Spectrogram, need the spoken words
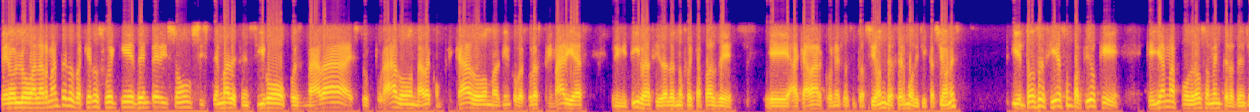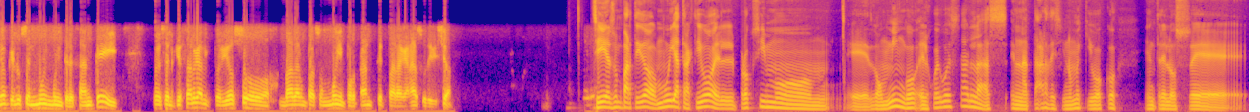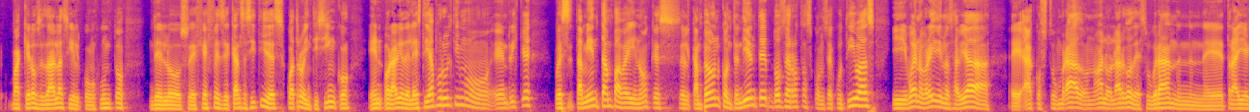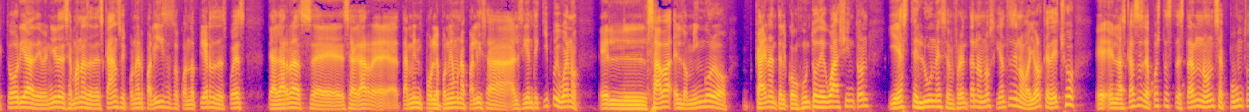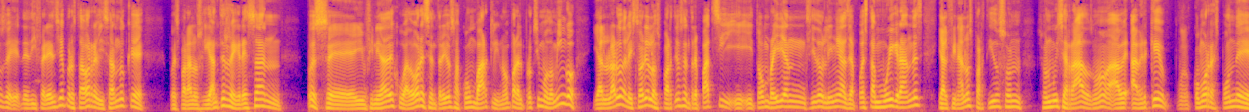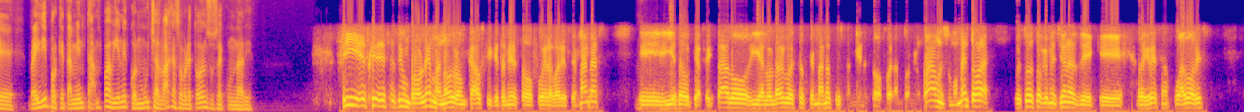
Pero lo alarmante de los vaqueros fue que Denver hizo un sistema defensivo pues nada estructurado, nada complicado, más bien coberturas primarias, primitivas y Dallas no fue capaz de eh, acabar con esa situación, de hacer modificaciones. Y entonces sí es un partido que, que llama poderosamente la atención, que luce muy, muy interesante y pues el que salga victorioso va a dar un paso muy importante para ganar su división. Sí, es un partido muy atractivo. El próximo eh, domingo, el juego es a las en la tarde, si no me equivoco, entre los eh, vaqueros de Dallas y el conjunto de los eh, jefes de Kansas City. Es 4.25 en horario del este. Ya por último, Enrique, pues también Tampa Bay, ¿no? Que es el campeón contendiente, dos derrotas consecutivas. Y bueno, Brady nos había eh, acostumbrado, ¿no? A lo largo de su gran eh, trayectoria de venir de semanas de descanso y poner palizas, o cuando pierdes después te agarras, eh, se agarra, también le poníamos una paliza al siguiente equipo. Y bueno, el sábado, el domingo caen ante el conjunto de Washington y este lunes se enfrentan a unos gigantes de Nueva York, que de hecho eh, en las casas de apuestas están 11 puntos de, diferencia, pero estaba revisando que pues para los gigantes regresan pues eh, infinidad de jugadores, entre ellos a Con Barkley, ¿no? Para el próximo domingo. Y a lo largo de la historia, los partidos entre Patsy y, y, Tom Brady han sido líneas de apuesta muy grandes y al final los partidos son, son muy cerrados, ¿no? A ver, a ver qué, cómo responde Brady, porque también Tampa viene con muchas bajas, sobre todo en su secundaria. Sí, es que ese ha sido un problema, ¿no? Gronkowski, que también ha estado fuera varias semanas, eh, y es algo que ha afectado, y a lo largo de estas semanas, pues también ha estado fuera Antonio Brown en su momento. Ahora, pues todo esto que mencionas de que regresan jugadores,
